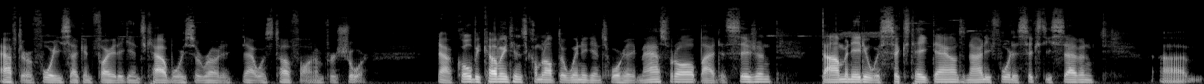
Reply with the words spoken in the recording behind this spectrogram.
after a 40 second fight against Cowboy Cerrone. That was tough on him for sure. Now, Colby Covington's coming off the win against Jorge Masvidal by decision dominated with six takedowns, 94 to 67. Um,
